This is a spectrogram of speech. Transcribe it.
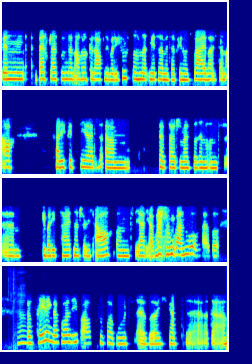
bin Bestleistung dann auch noch gelaufen über die 1500 Meter mit der 402, war ich dann auch qualifiziert ähm, als deutsche Meisterin und ähm, über die Zeit natürlich auch. Und ja, die Erwartungen waren hoch. Also Klar. das Training davor lief auch super gut. Also ich habe äh, da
